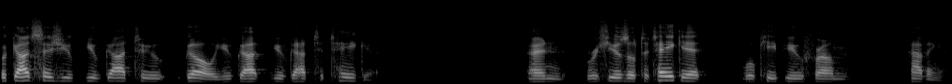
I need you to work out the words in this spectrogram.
But God says you, you've got to go, you've got, you've got to take it. And refusal to take it will keep you from having it.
